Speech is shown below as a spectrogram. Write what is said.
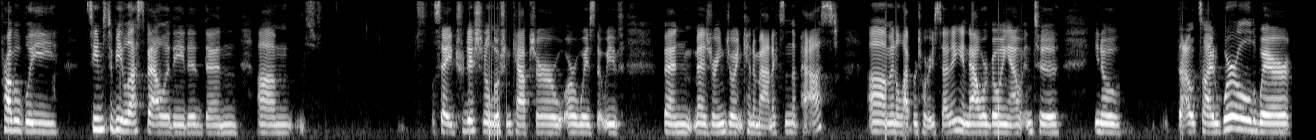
probably seems to be less validated than um, say traditional motion capture or, or ways that we've been measuring joint kinematics in the past um, in a laboratory setting, and now we're going out into, you know, the outside world where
